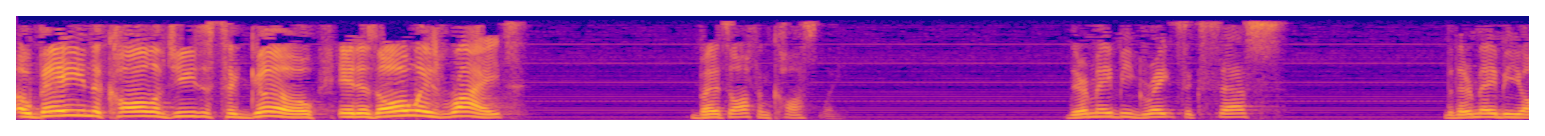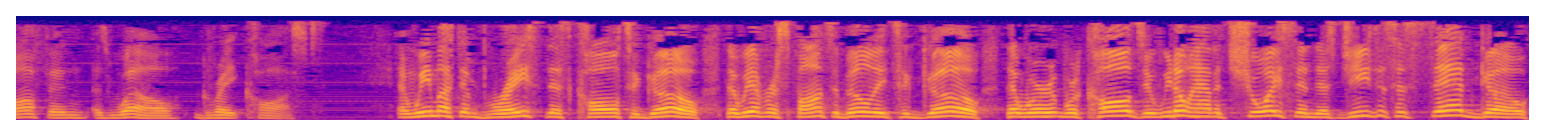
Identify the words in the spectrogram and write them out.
Obeying the call of Jesus to go, it is always right, but it's often costly. There may be great success, but there may be often as well great cost. And we must embrace this call to go, that we have a responsibility to go, that we're, we're called to. We don't have a choice in this. Jesus has said go,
